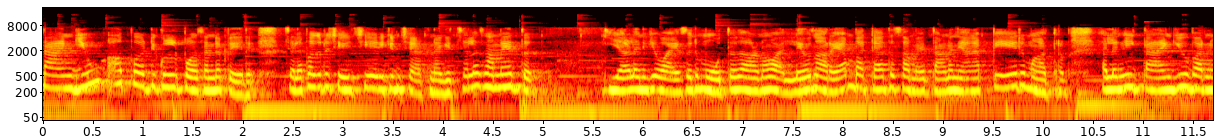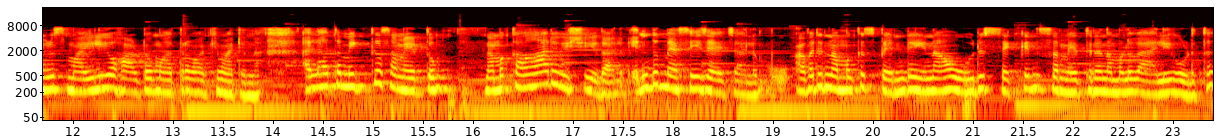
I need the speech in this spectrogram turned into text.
thank you ആ പെർട്ടിക്കുലർ പേഴ്സന്റെ പേര്. ചിലപ്പോൾ അതൊരു ചേച്ചിയായിരിക്കും ചേട്ടനായിരിക്കും. ചില സമയത്ത് ഇയാൾ എനിക്ക് വയസ്സിന് മൂത്തതാണോ അല്ലയോ എന്ന് അറിയാൻ പറ്റാത്ത സമയത്താണ് ഞാൻ ആ പേര് മാത്രം അല്ലെങ്കിൽ താങ്ക് യു പറഞ്ഞൊരു സ്മൈലിയോ ഹാർട്ടോ മാത്രമാക്കി മാറ്റുന്നത്. അല്ലാത്ത മിക്ക സമയത്തും നമുക്ക് ആര് വിഷ് ചെയ്താലും എന്ത് മെസ്സേജ് അയച്ചാലും അവർ നമുക്ക് സ്പെൻഡ് ചെയ്യുന്ന ആ ഒരു സെക്കൻഡ് സമയത്തിന് നമ്മൾ വാല്യൂ കൊടുത്ത്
